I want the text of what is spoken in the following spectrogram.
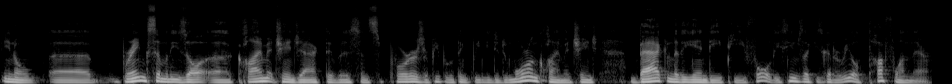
you know, uh, bring some of these uh, climate change activists and supporters or people who think we need to do more on climate change back into the NDP fold? He seems like he's got a real tough one there.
